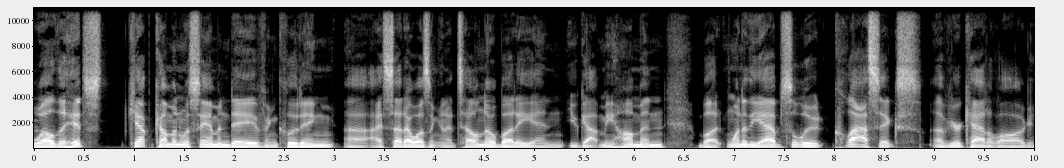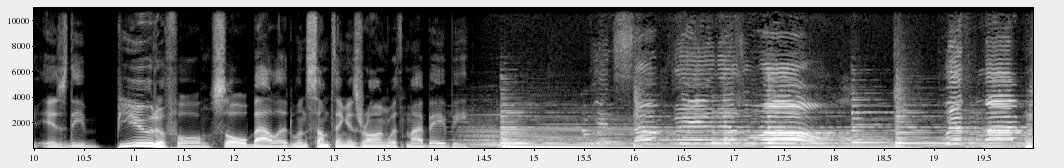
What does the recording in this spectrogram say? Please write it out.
Well, the hits kept coming with Sam and Dave, including uh, I Said I Wasn't Going to Tell Nobody and You Got Me Humming. But one of the absolute classics of your catalog is the beautiful soul ballad, When Something Is Wrong with My Baby. When something is wrong with my baby,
